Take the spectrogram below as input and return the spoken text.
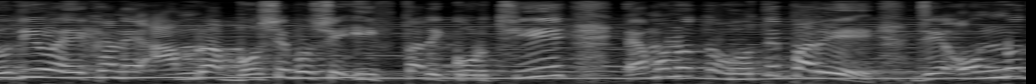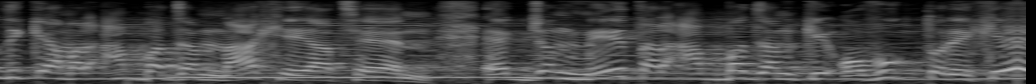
যদিও এখানে আমরা বসে বসে ইফতারি করছি, এমনও তো হতে পারে যে অন্যদিকে আমার আব্বা জান না খেয়ে আছেন। একজন মেয়ে তার আব্বা জানকে অভুক্ত রেখে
